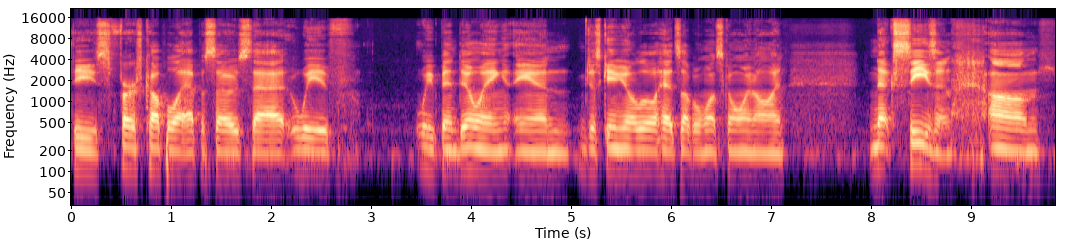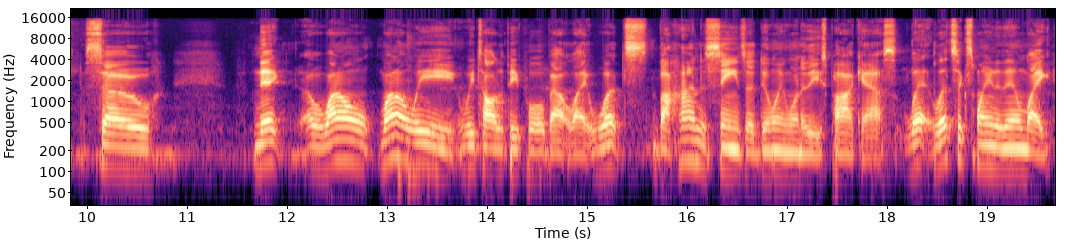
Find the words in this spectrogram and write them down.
these first couple of episodes that we've we've been doing, and just giving you a little heads up on what's going on next season. Um, so. Nick, uh, why don't why don't we we talk to people about like what's behind the scenes of doing one of these podcasts? Let let's explain to them like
